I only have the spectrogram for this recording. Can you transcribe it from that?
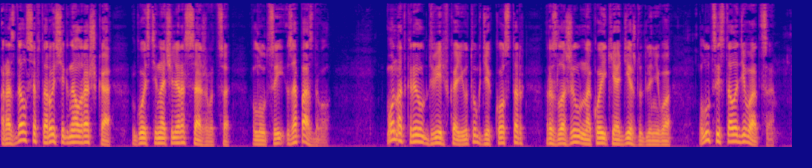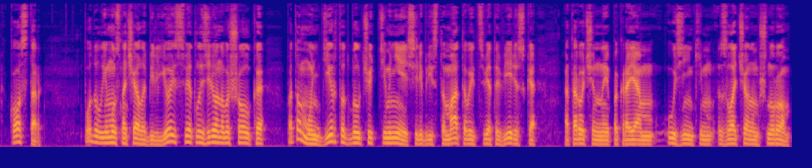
Раздался второй сигнал рожка. Гости начали рассаживаться. Луций запаздывал. Он открыл дверь в каюту, где Костер разложил на койке одежду для него. Луций стал одеваться. Костер подал ему сначала белье из светло-зеленого шелка, потом мундир, тот был чуть темнее, серебристо-матовый, цвета вереска, отороченный по краям узеньким золоченым шнуром.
